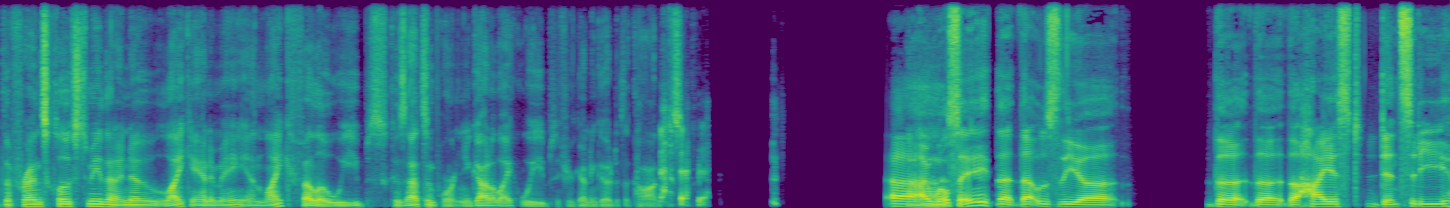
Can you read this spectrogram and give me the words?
the friends close to me that I know like anime and like fellow weebs because that's important. You gotta like weebs if you're gonna go to the cons. Uh, I Uh, will say that that was the uh, the the the highest density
